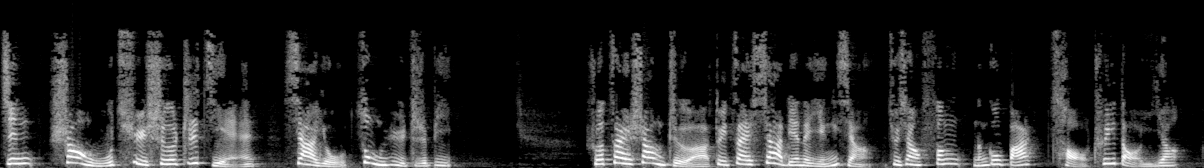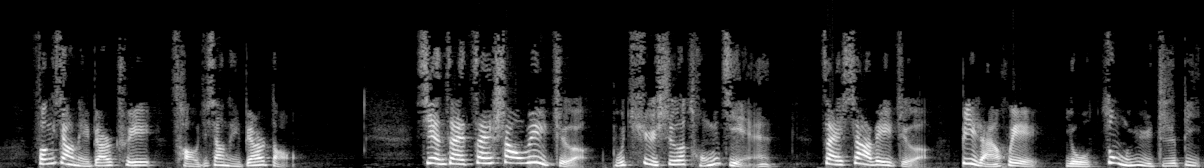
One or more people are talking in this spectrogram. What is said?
今上无去奢之俭，下有纵欲之弊。说在上者对在下边的影响，就像风能够把草吹倒一样，风向哪边吹，草就向哪边倒。现在在上位者不去奢从简，在下位者必然会有纵欲之弊。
